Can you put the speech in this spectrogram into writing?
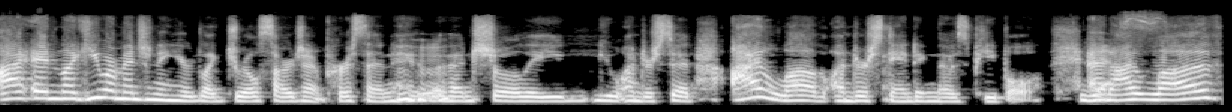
i and like you were mentioning your like drill sergeant person who mm-hmm. eventually you, you, understood i love understanding those people yes. and i love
